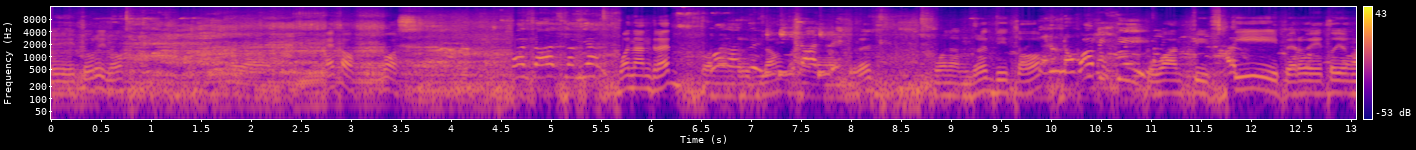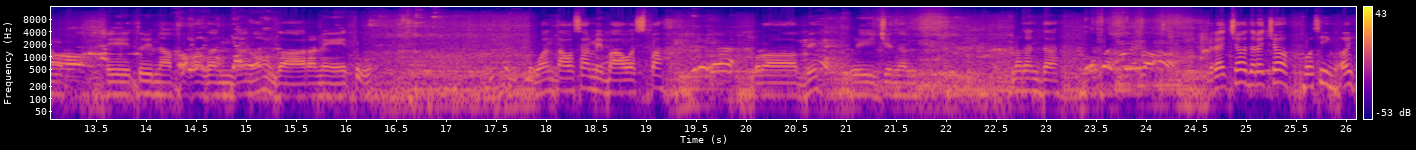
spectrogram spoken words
Eh, ito rin, no? Ayan. Ito, boss. Saan lang yan? 100? 100 lang. 100. 100 dito. 150. 150. Pero ito yung, ito yung napakaganda, no? Gara na ito. 1,000 may bawas pa. Grabe. Regional. Maganda. Diretso, diretso. Bossing. Ay,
